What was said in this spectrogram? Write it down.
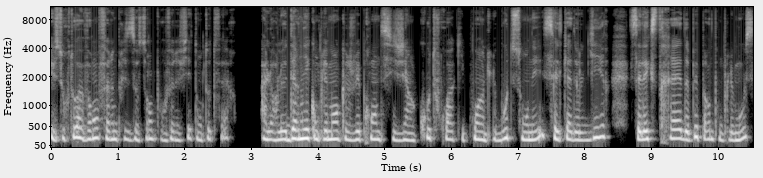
Et surtout avant faire une prise de sang pour vérifier ton taux de fer. Alors le dernier complément que je vais prendre si j'ai un coup de froid qui pointe le bout de son nez, c'est le cas de le dire, c'est l'extrait de pépins de pamplemousse.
